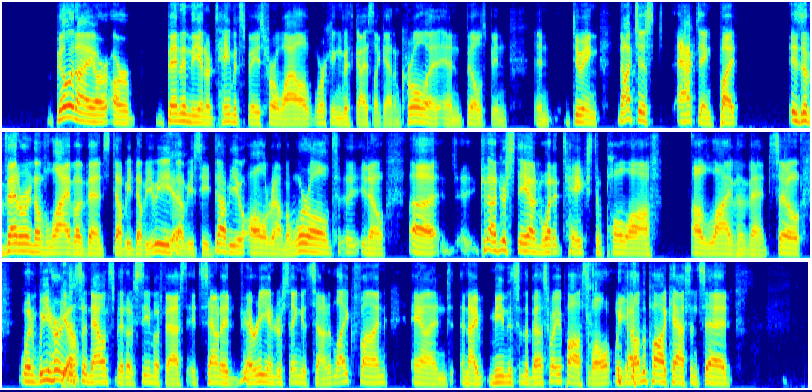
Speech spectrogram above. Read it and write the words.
Bill and I are are been in the entertainment space for a while, working with guys like Adam Carolla and Bill's been and doing not just acting, but is a veteran of live events, WWE, yeah. WCW, all around the world. Uh, you know, uh, can understand what it takes to pull off a live event. So when we heard yeah. this announcement of SEMA Fest, it sounded very interesting. It sounded like fun. And and I mean this in the best way possible. We got on the podcast and said,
